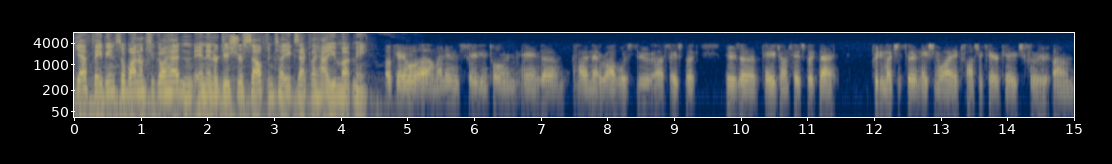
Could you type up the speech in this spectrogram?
Yeah, Fabian, so why don't you go ahead and, and introduce yourself and tell you exactly how you met me? Okay, well, uh, my name is Fabian Tolan, and uh, how I met Rob was through uh, Facebook. There's a page on Facebook that pretty much it's a nationwide foster care page for um,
